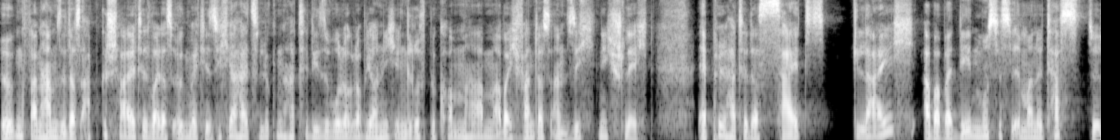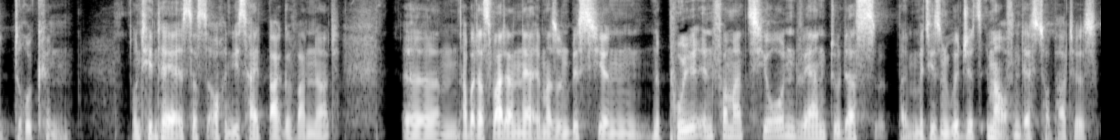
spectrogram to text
Irgendwann haben sie das abgeschaltet, weil das irgendwelche Sicherheitslücken hatte, die sie wohl, glaube ich, auch nicht in den Griff bekommen haben. Aber ich fand das an sich nicht schlecht. Apple hatte das zeitgleich, aber bei denen musstest du immer eine Taste drücken. Und hinterher ist das auch in die Sidebar gewandert. Ähm, aber das war dann ja immer so ein bisschen eine Pull-Information, während du das bei, mit diesen Widgets immer auf dem Desktop hattest.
